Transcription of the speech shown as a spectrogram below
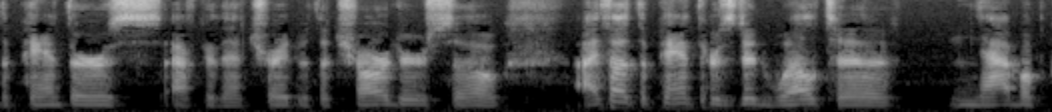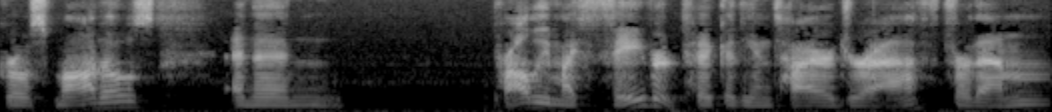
the Panthers after that trade with the Chargers. So I thought the Panthers did well to nab up Gross-Matos. and then probably my favorite pick of the entire draft for them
